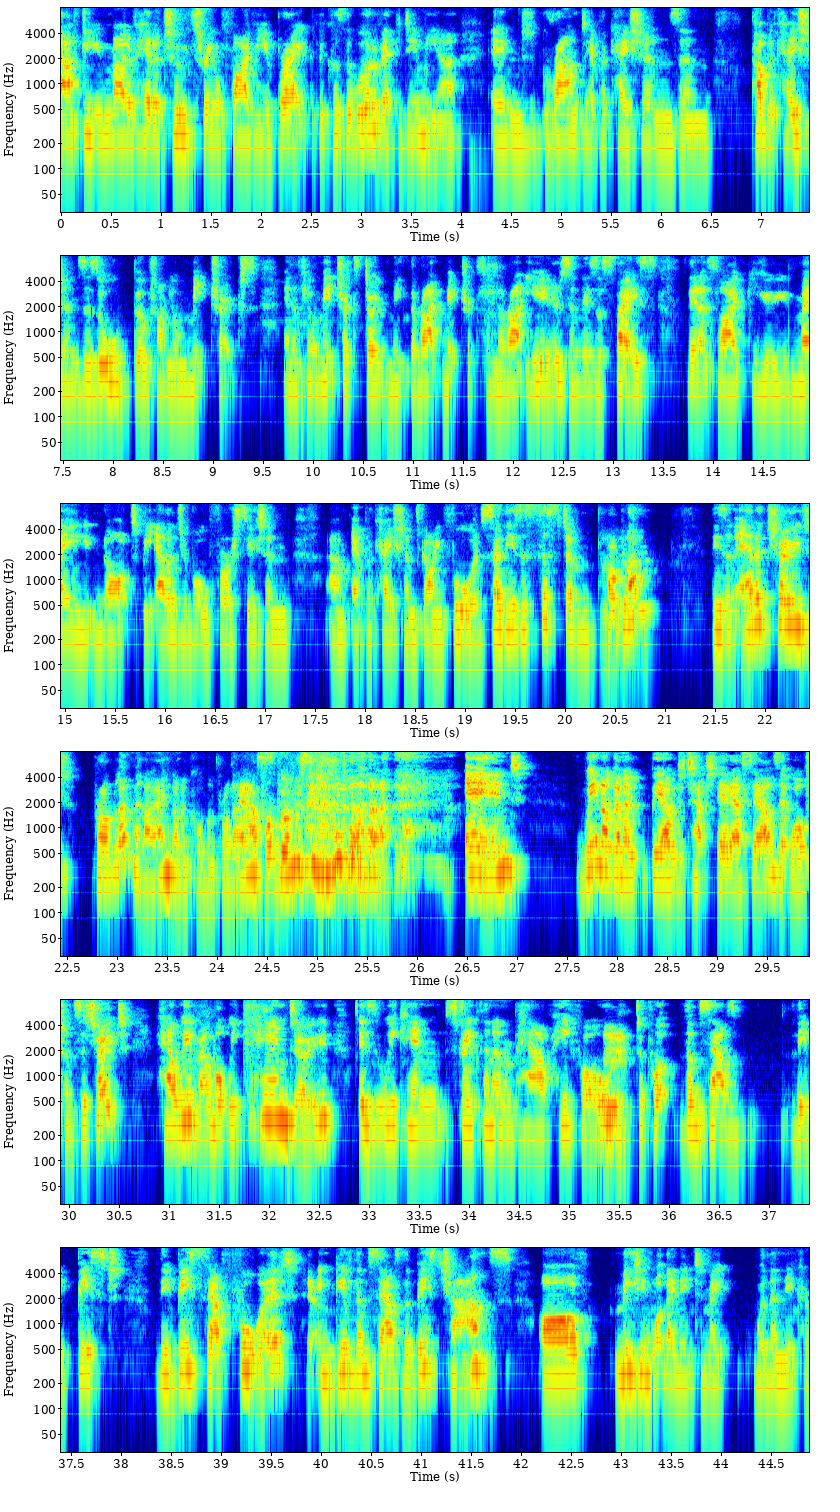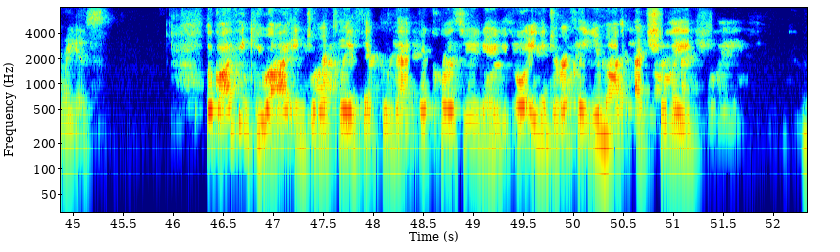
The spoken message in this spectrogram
after you might have had a two, three, or five year break, because the world of academia and grant applications and publications is all built on your metrics. And if your metrics don't meet the right metrics in the right years and there's a space, then it's like you may not be eligible for certain um, applications going forward. So there's a system problem, there's an attitude problem, and I am going to call them They are problems. problems. and we're not going to be able to touch that ourselves at Walt Institute. However, what we can do is we can strengthen and empower people Mm. to put themselves their best their best self forward Yeah. and give themselves the best chance of meeting what they need to meet within their careers. Look, I think you are indirectly affecting that because, you know, or even directly, you might actually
